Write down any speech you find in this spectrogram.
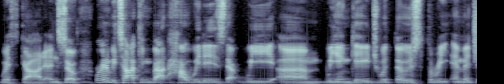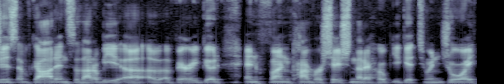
with God. And so we're going to be talking about how it is that we um, we engage with those three images of God. And so that'll be a, a, very good and fun conversation that I hope you get to enjoy.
